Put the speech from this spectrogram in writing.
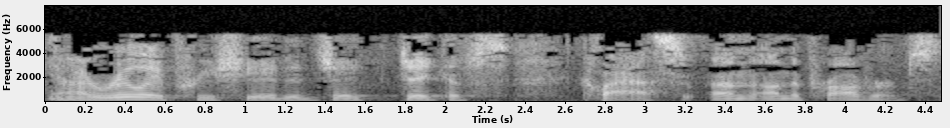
You know, I really appreciated Jake, Jacob's class on, on the Proverbs.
